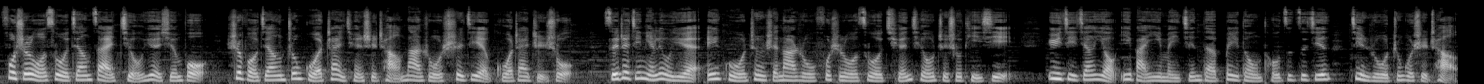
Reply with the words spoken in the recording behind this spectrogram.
富时罗素将在九月宣布是否将中国债券市场纳入世界国债指数。随着今年六月 A 股正式纳入富时罗素全球指数体系。预计将有一百亿美金的被动投资资金进入中国市场，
